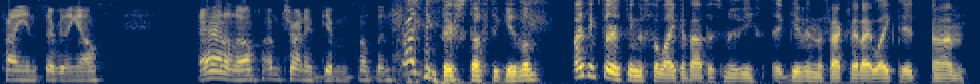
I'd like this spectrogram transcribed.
tie-ins to everything else, I don't know. I'm trying to give them something. I think there's stuff to give them. I think there are things to like about this movie, uh, given the fact that I liked it. Um,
